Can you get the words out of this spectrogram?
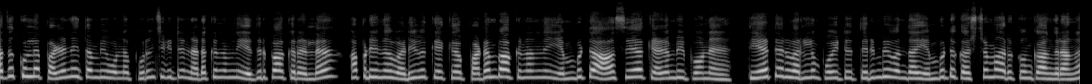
அதுக்குள்ள பழனி தம்பி உன்னை புரிஞ்சுக்கிட்டு நடக்கணும்னு எதிர்பார்க்கறல்ல? அப்படின்னு வடிவு கேட்க படம் பார்க்கணும்னு எம்பிட்டு ஆசையா கிளம்பி போனேன். தியேட்டர் வரலும் போயிட்டு திரும்பி வந்தா எம்பிட்டு கஷ்டமா இருக்கும்காங்கிறாங்க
